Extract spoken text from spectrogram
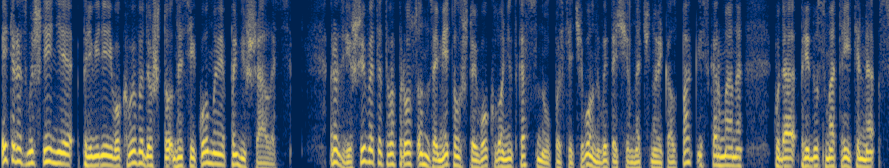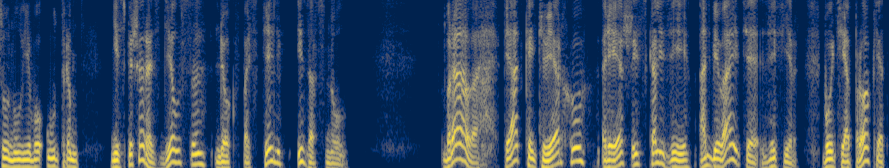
Эти размышления привели его к выводу, что насекомое помешалось. Разрешив этот вопрос, он заметил, что его клонит ко сну, после чего он вытащил ночной колпак из кармана, куда предусмотрительно сунул его утром, не спеша разделся, лег в постель и заснул. «Браво! Пяткой кверху, режь и скользи. Отбивайте, Зефир. Будь я проклят,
